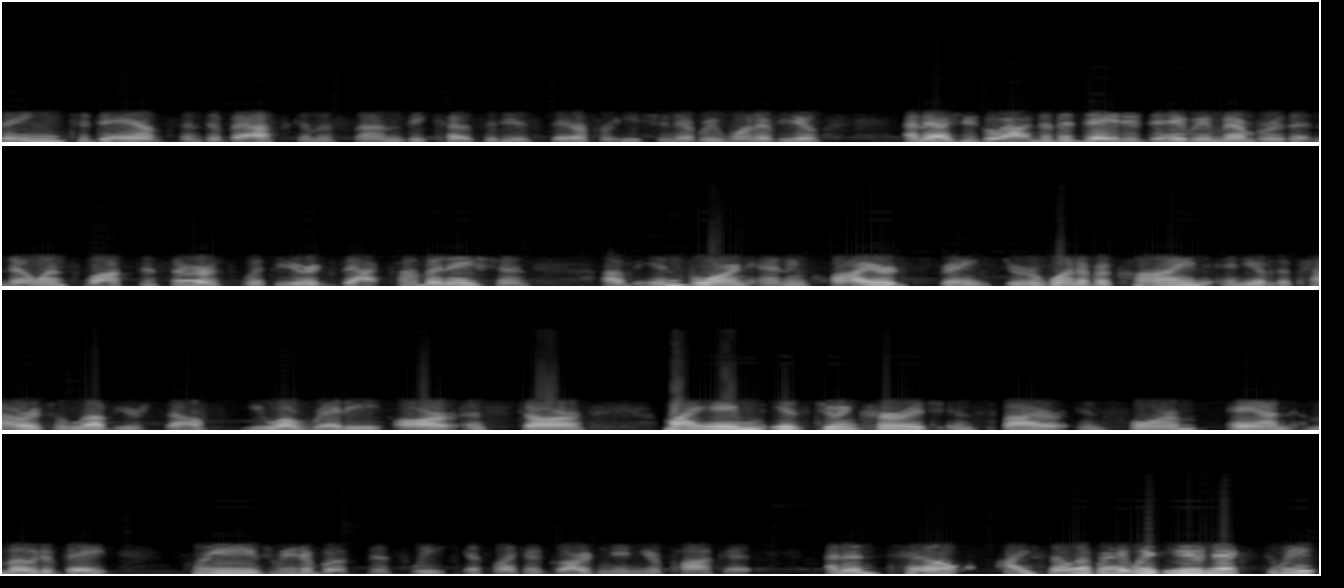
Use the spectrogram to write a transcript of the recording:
sing, to dance, and to bask in the sun because it is there for each and every one of you. And as you go out into the day to day, remember that no one's walked this earth with your exact combination of inborn and acquired strengths. You're one of a kind and you have the power to love yourself. You already are a star. My aim is to encourage, inspire, inform, and motivate Please read a book this week. It's like a garden in your pocket. And until I celebrate with you next week,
